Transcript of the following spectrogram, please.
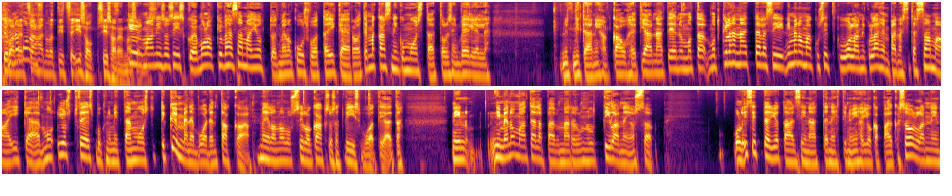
tilanne, No, että sähän olet itse iso sisaren Kyllä mä asemassa. oon iso sisko ja mulla on kyllä vähän sama juttu, että meillä on kuusi vuotta ikäeroa. Et en mä kans niinku muista, että olisin veljelle nyt mitään ihan kauheat jäynää tehnyt, mutta, mutta kyllähän näitä tällaisia, nimenomaan kun, sit, kun ollaan niin kuin lähempänä sitä samaa ikää, just Facebook nimittäin muistutti kymmenen vuoden takaa. Meillä on ollut silloin kaksosat viisivuotiaita. Niin nimenomaan tällä päivämäärällä on ollut tilanne, jossa oli sitten jotain siinä, että en ehtinyt ihan joka paikassa olla, niin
